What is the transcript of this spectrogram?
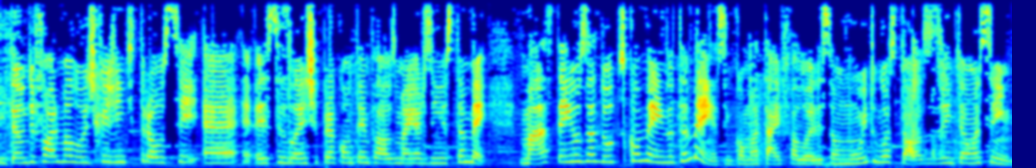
Então, de forma lúdica, a gente trouxe é, esses lanches para contemplar os maiorzinhos também. Mas tem os adultos comendo também, assim como a Thay falou, eles são muito gostosos. Então, assim,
